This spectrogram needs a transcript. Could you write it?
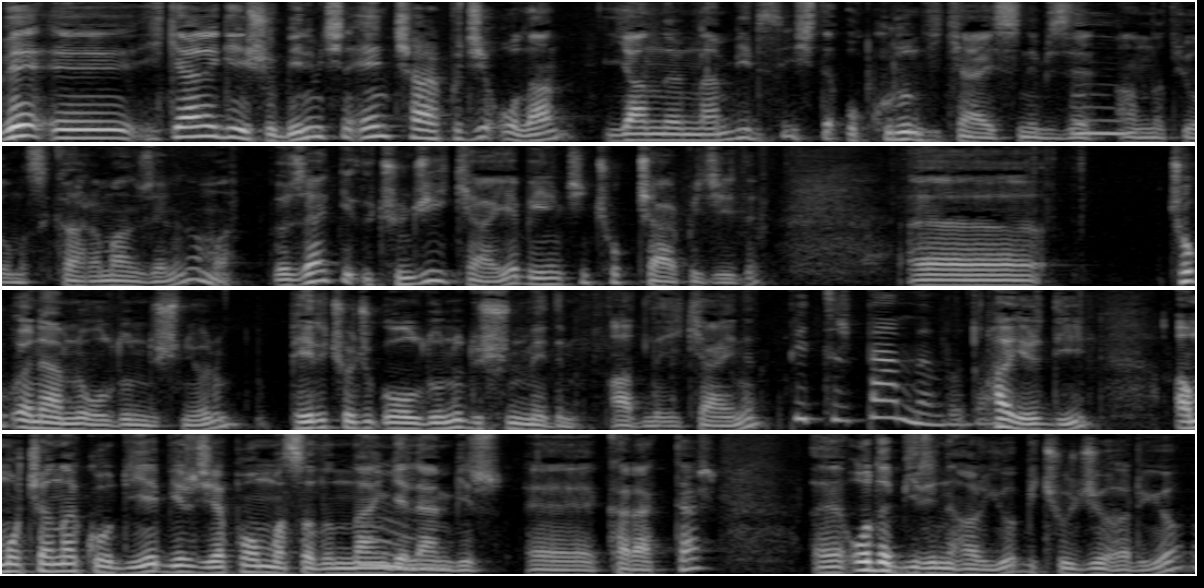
Ve e, hikaye gelişiyor. Benim için en çarpıcı olan yanlarından birisi işte okurun hikayesini bize anlatıyor olması kahraman üzerinden ama özellikle üçüncü hikaye benim için çok çarpıcıydı. E, çok önemli olduğunu düşünüyorum. Peri çocuk olduğunu düşünmedim adlı hikayenin. Peter Pan mi bu da? Hayır değil. Amochanako diye bir Japon masalından gelen bir e, karakter. E, o da birini arıyor, bir çocuğu arıyor.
